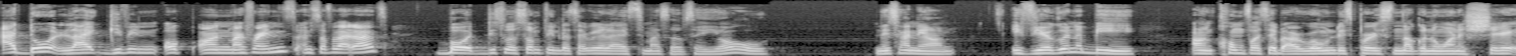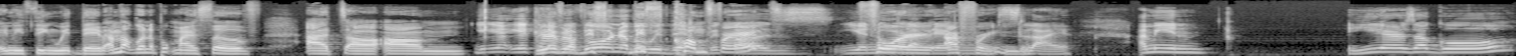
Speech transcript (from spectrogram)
I don't like giving up on my friends and stuff like that. But this was something that I realized to myself, say, yo, Netanya, if you're gonna be uncomfortable around this person, not gonna want to share anything with them, I'm not gonna put myself at uh, um You, you level of with them because you know for a friend. Sly. I mean, years ago,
